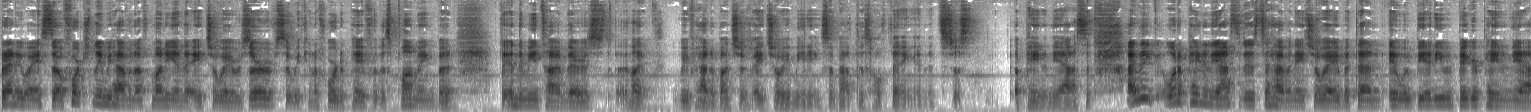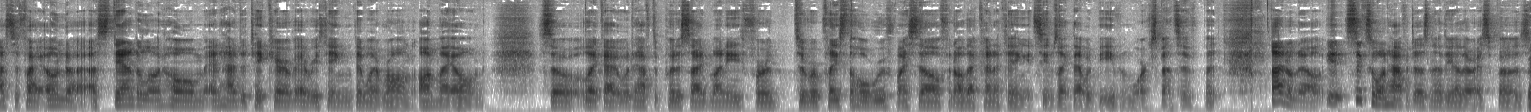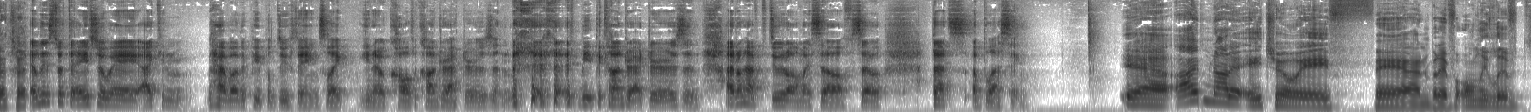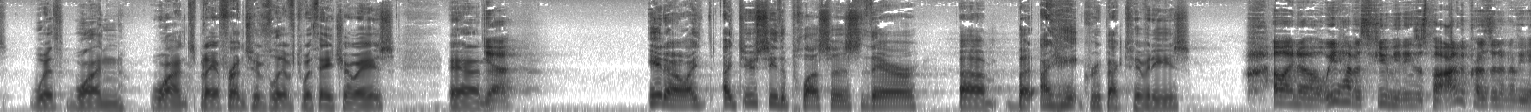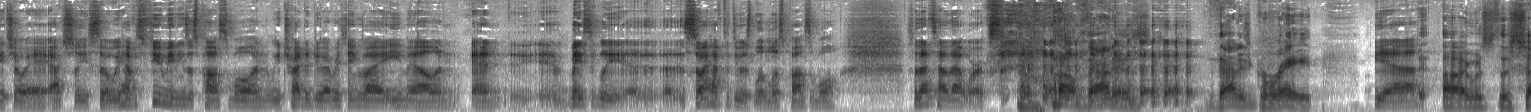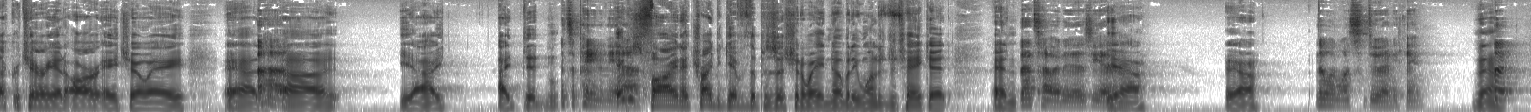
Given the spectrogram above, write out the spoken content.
but anyway, so fortunately we have enough money in the HOA reserve so we can afford to pay for this plumbing. But in the meantime, there's like we've had a bunch of HOA meetings about this whole thing, and it's just a pain in the ass. And I think what a pain in the ass it is to have an HOA, but then it would be an even bigger pain in the ass if I owned a, a standalone home and had to take care of everything that went wrong on my own. So like I would have to put aside money for to replace the whole roof myself and all that kind of thing. It seems like that would be even more expensive. But I don't know. It, six of one, half a dozen of the other, I suppose. That's it. At least with the HOA, I can have other people do things like you know call the contractors and meet the contractors, and I don't have to do it all myself. So that's a blessing. Yeah, I'm not a HOA fan, but I've only lived with one once. But I have friends who've lived with HOAs, and yeah, you know, I I do see the pluses there, um, but I hate group activities. Oh, I know. We have as few meetings as possible. I'm the president of the HOA, actually, so we have as few meetings as possible, and we try to do everything via email, and and uh, basically, uh, so I have to do as little as possible. So that's how that works. well, that is that is great. Yeah. I was the secretary at our HOA, and uh-huh. uh, yeah, I I didn't. It's a pain in the it ass. It was fine. I tried to give the position away. Nobody wanted to take it, and that's how it is. Yeah. Yeah. Yeah. No one wants to do anything. Yeah. But,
